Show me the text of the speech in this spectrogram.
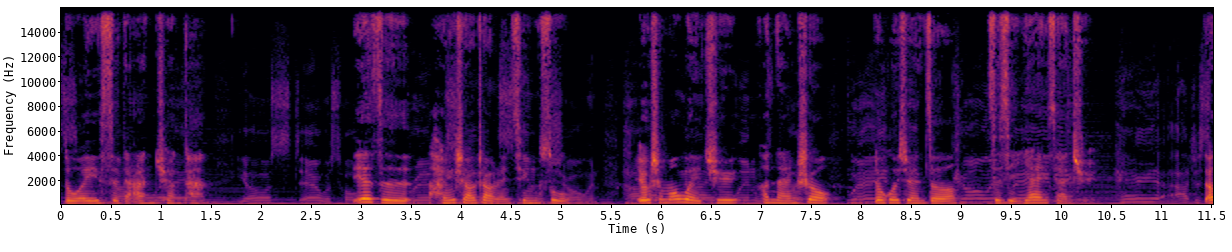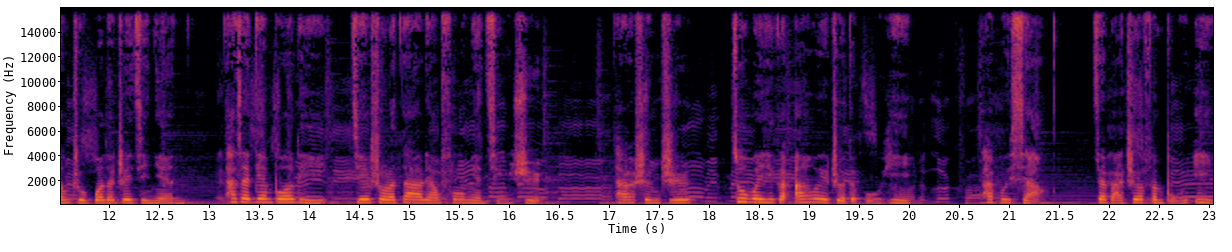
多一丝的安全感。叶子很少找人倾诉，有什么委屈和难受，都会选择自己咽下去。当主播的这几年，他在电波里接受了大量负面情绪，他深知作为一个安慰者的不易，他不想再把这份不易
